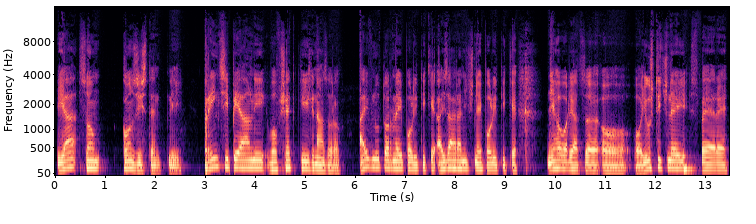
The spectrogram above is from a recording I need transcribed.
Ja som konzistentný, principiálny vo všetkých názoroch aj vnútornej politike, aj zahraničnej politike, nehovoriac e, o, o justičnej sfére.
